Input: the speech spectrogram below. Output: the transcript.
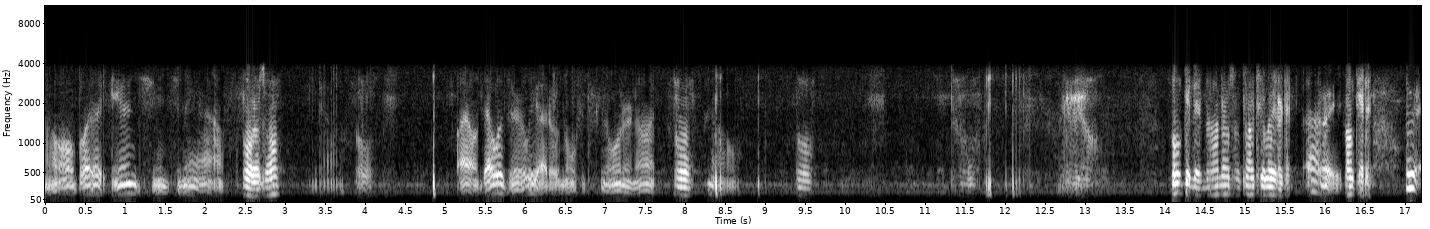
Oh, about an inch, inch and a half. Oh, that's all? Yeah. Oh, Well, that was early. I don't know if it's snowing or not. oh, No. oh. Oh. Yeah. Okay then, nothing else. I'll talk to you later then. All right. Okay then. Okay.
